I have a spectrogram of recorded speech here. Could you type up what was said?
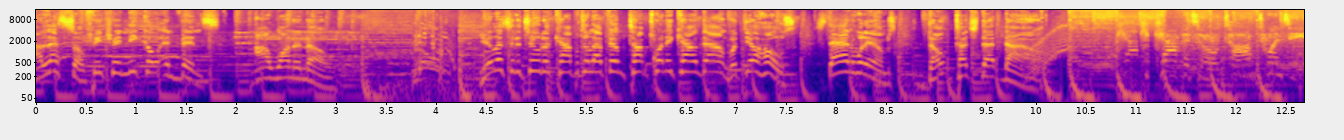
Alesso featuring Nico and Vinz. I Wanna Know. You're listening to the Capital FM Top 20 Countdown with your host, Stan Williams. Don't touch that dial. Capital Top 20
